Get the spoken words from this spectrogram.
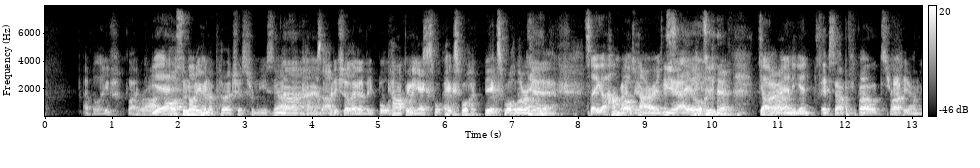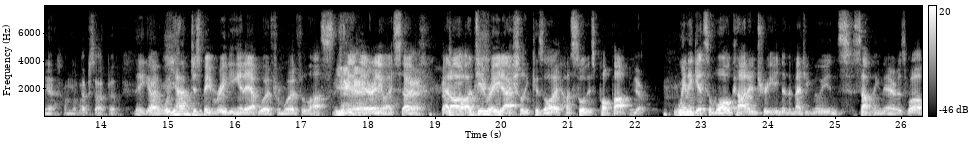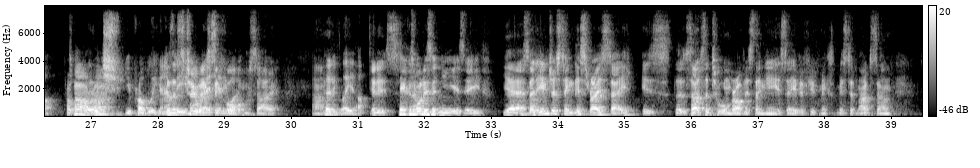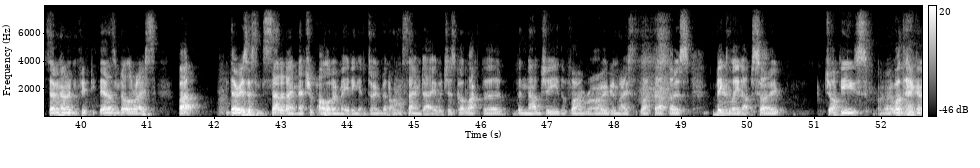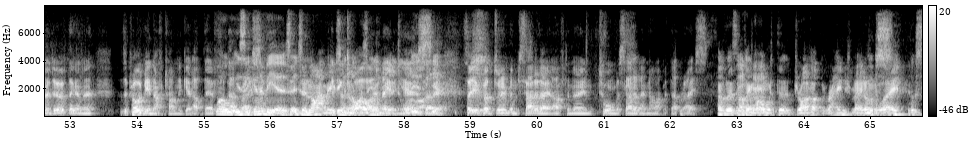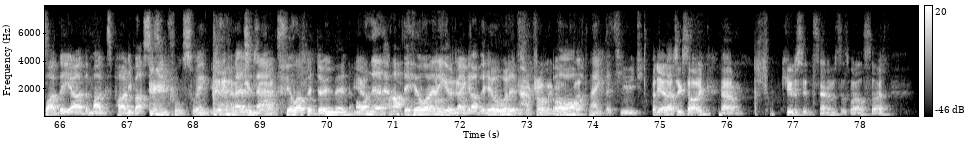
I believe. Like. Right. Yeah. Oh, so not even a purchase from New South no, that comes I'm up. pretty sure they got to be born Can't in be Queens. X, X, the X Waller on. Yeah, So you got Humboldt Current, Yeah. Sale, going So, um, around again. it's um well it's right here on the on the website, but There you go. Well, you have just been reading it out word from word for the last Yeah. minute there, anyway. So, Yeah, and I, I did read actually because I, I saw this pop up. yeah, Winner gets a wild card entry into the Magic Millions, something there as well, probably Oh, right. which you're probably going to because be it's two weeks before, Anyway. so um, Perfect leader. It is. Yeah, because Um, what is it? New Year's Eve. Yeah, but interesting. This race day is the, so it's the Toowoomba, obviously New Year's Eve. If you've mix, missed it, Mark, it's um seven hundred and fifty thousand dollar race. But there is a Saturday Metropolitan meeting at Doomben on the same day, which has got like the the Nudgee, the Vo Rogue, and races like that. Those big lead ups. So jockeys, I don't know what they're going to do if they're going to. There'll probably be enough time to get up there. For Well, that is it going to be a? It's, it's a night meeting. It's a twilight isn't meeting, Yeah, yeah. is, So, yeah. so you've got Doomben Saturday afternoon, Toowoomba Saturday night with that race. Oh, there's Indeed. nothing wrong with the drive up the range, mate, on the way. looks like the uh, the Mugs party bus is in full swing. Yeah, Imagine that. exactly. Fill up at Doomben Yeah. on the up the hill. I don't think you would make it up the hill, would it? No, probably not. Oh, but- mate, that's huge. But yeah, that's exciting. Um, QTIS incentives as well. So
